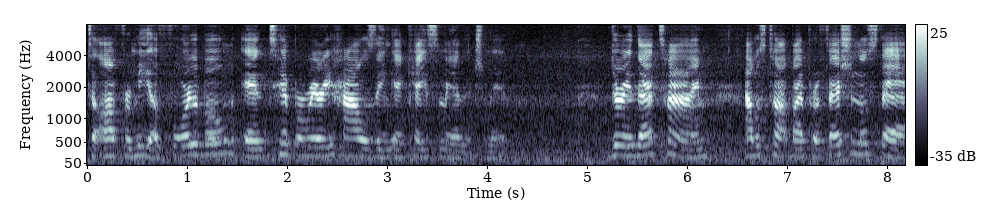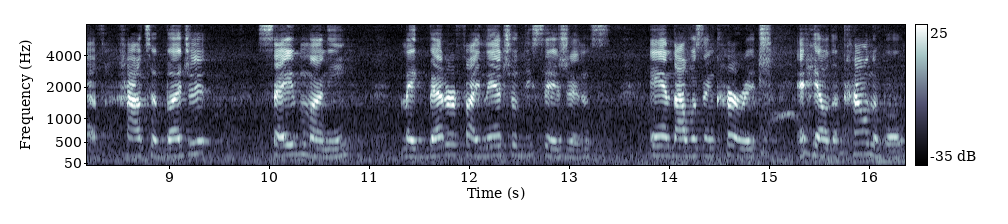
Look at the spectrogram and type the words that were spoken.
to offer me affordable and temporary housing and case management. During that time, I was taught by professional staff how to budget, save money, make better financial decisions, and I was encouraged and held accountable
